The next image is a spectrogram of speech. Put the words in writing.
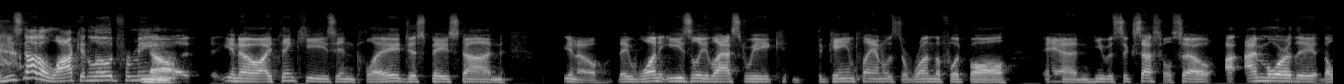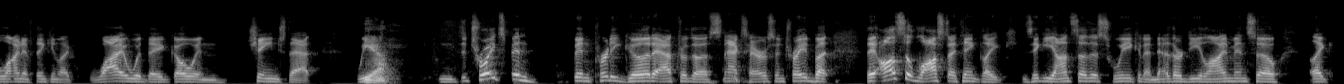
he's not a lock and load for me. No. But, you know, I think he's in play just based on, you know, they won easily last week. The game plan was to run the football, and he was successful. So I, I'm more the the line of thinking like, why would they go and change that? We, yeah, Detroit's been been pretty good after the Snacks Harrison trade, but they also lost, I think, like Ziggy Ansah this week and another D lineman. So like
